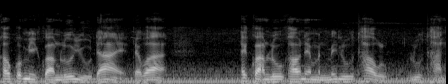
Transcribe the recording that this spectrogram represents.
เขาก็มีความรู้อยู่ได้ แต่ว่าไอ้ความรู้เขาเนี่ยมันไม่รู้เท่ารู้ทัน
